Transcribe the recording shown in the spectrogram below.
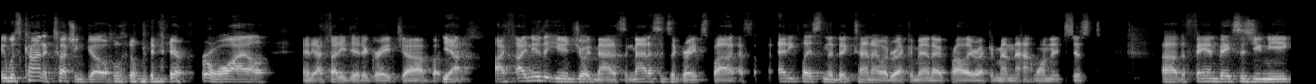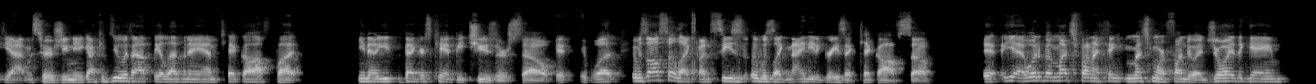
it was kind of touch and go a little bit there for a while. and I thought he did a great job. But yeah, I, I knew that you enjoyed Madison. Madison's a great spot. Any place in the Big Ten I would recommend, I would probably recommend that one. It's just uh, the fan base is unique, the atmosphere is unique. I could do without the 11 a.m. kickoff, but you know, you, beggars can't be choosers. So it, it was it was also like on season. It was like 90 degrees at kickoff. So it, yeah, it would have been much fun. I think much more fun to enjoy the game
